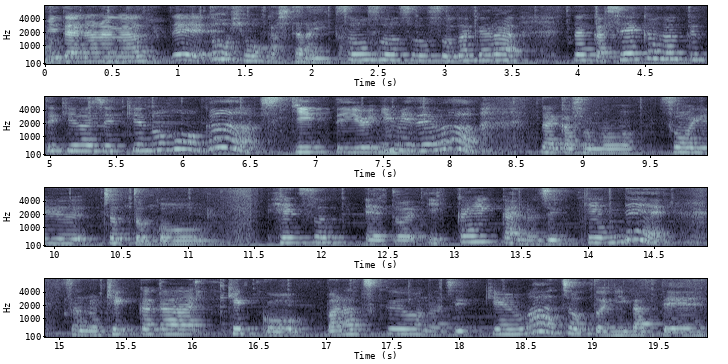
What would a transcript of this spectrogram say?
みたいなのがあって。どう評価したらいいかそうそうそうそう。だからなんか生化学的な実験の方が好きっていう意味では、なんかそのそういうちょっとこう変則えっ、と一回一回の実験でその結果が結構ばらつくような実験はちょっと苦手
